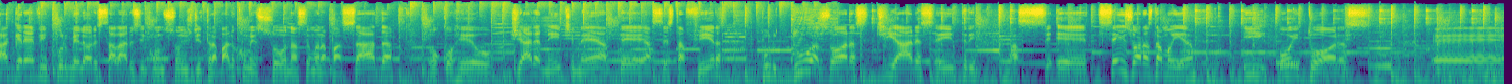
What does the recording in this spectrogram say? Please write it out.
A greve por melhores salários e condições de trabalho começou na semana passada, ocorreu diariamente, né, até a sexta-feira, por duas horas diárias entre as seis horas da manhã e 8 horas. É,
